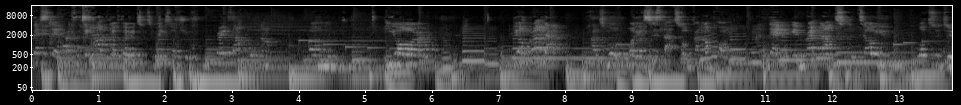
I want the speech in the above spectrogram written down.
vested as they have the authority to make such rules. For example now, um, your your brother at home or your sister at home cannot come and then in regular school tell you what to do.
